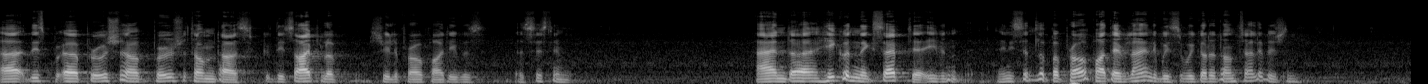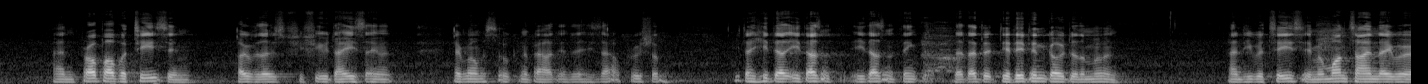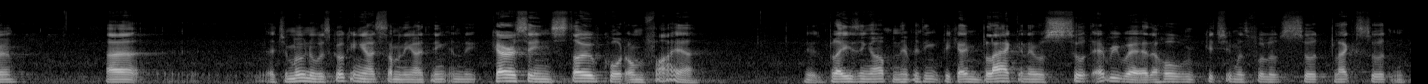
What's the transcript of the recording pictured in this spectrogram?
Uh, this uh, Purusha, Purushottam Das, disciple of Srila Prabhupada, was assisting. him. And uh, he couldn't accept it, even. And he said, Look, but Prabhupada, they've landed. We said, We got it on television. And Prabhupada would tease him over those few days. Everyone was talking about his Al Purusham. He, he, he, doesn't, he doesn't think that, that, that they didn't go to the moon. And he would tease him. And one time they were. Uh, Jamuna was cooking out something, I think, and the kerosene stove caught on fire. It was blazing up, and everything became black, and there was soot everywhere. The whole kitchen was full of soot, black soot. And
